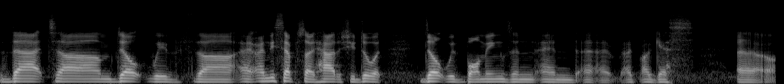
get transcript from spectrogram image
that um, dealt with, uh, and this episode, How Does She Do It, dealt with bombings and, and uh, I guess, uh,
